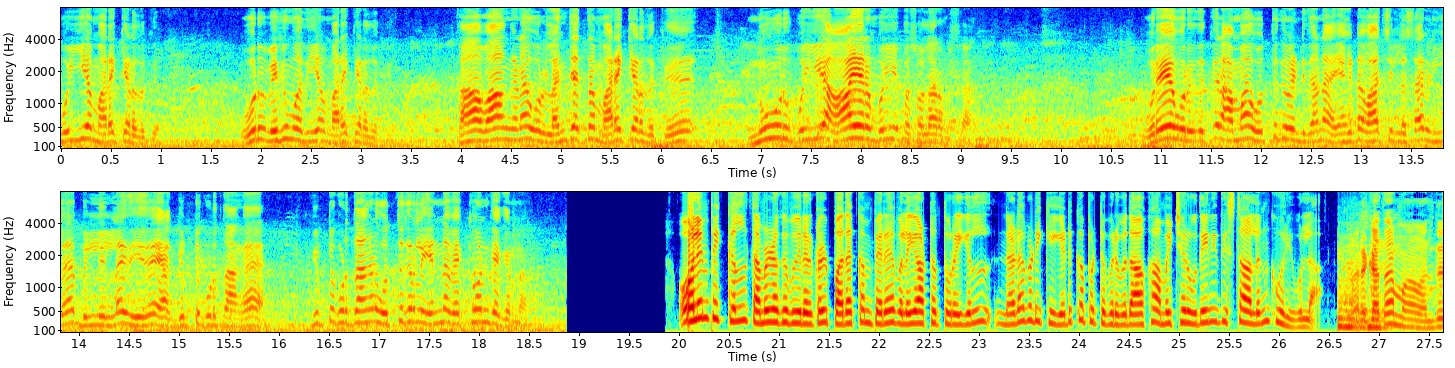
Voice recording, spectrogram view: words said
பொய்யை மறைக்கிறதுக்கு ஒரு வெகுமதியை மறைக்கிறதுக்கு தான் வாங்கின ஒரு லஞ்சத்தை மறைக்கிறதுக்கு நூறு பொய் ஆயிரம் பொய் இப்போ சொல்ல ஆரம்பிச்சிட்டாங்க. ஒரே ஒரு இதுக்கு ஆமாம் ஒத்துக்க வேண்டியதானே என்கிட்ட வாட்ச் இல்லை சார் இல்லை பில் இல்லை இது இதே கிஃப்ட் கொடுத்தாங்க. கிஃப்ட் கொடுத்தாங்கன்னு ஒத்துக்கிறதுல என்ன வெக்கம்னு கேட்குறேன் நான். ஒலிம்பிக்கில் தமிழக வீரர்கள் பதக்கம் பெற விளையாட்டுத் துறையில் நடவடிக்கை எடுக்கப்பட்டு வருவதாக அமைச்சர் உதயநிதி ஸ்டாலின் கூறியுள்ளார். அதுக்காக தான் வந்து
